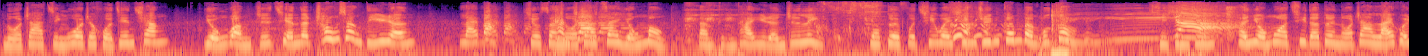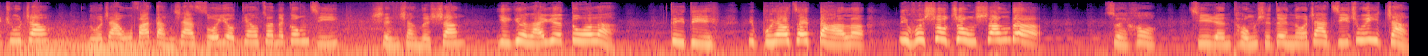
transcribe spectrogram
哪吒紧握着火尖枪，勇往直前的冲向敌人。来吧，就算哪吒再勇猛，但凭他一人之力，要对付七位星君根本不够。七星君很有默契的对哪吒来回出招。哪吒无法挡下所有刁钻的攻击，身上的伤也越来越多了。弟弟，你不要再打了，你会受重伤的。最后，七人同时对哪吒击出一掌，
